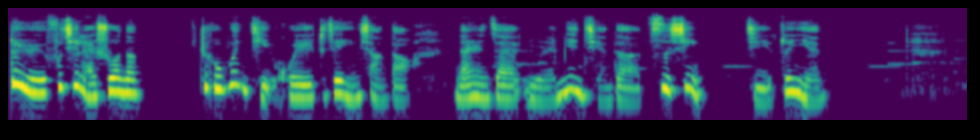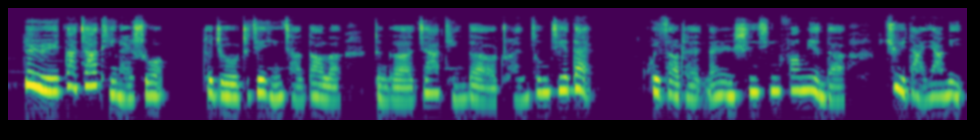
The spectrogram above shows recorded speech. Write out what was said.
对于夫妻来说呢，这个问题会直接影响到男人在女人面前的自信及尊严。对于大家庭来说，这就直接影响到了整个家庭的传宗接代，会造成男人身心方面的巨大压力。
